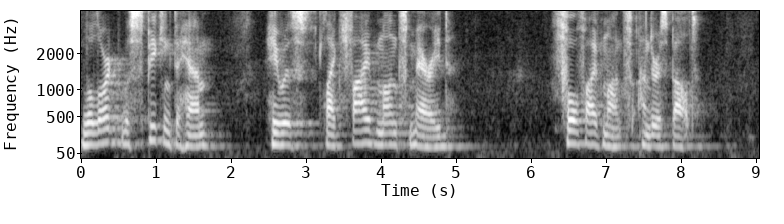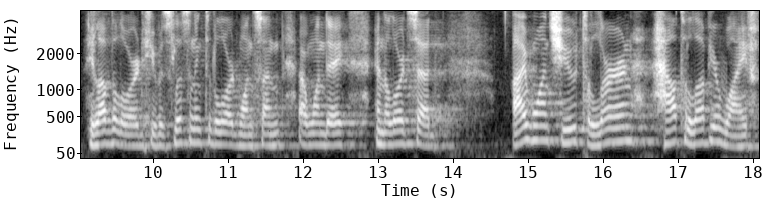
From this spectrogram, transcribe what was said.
the Lord was speaking to him he was like five months married, full five months under his belt. He loved the Lord. He was listening to the Lord one, sun, uh, one day, and the Lord said, I want you to learn how to love your wife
